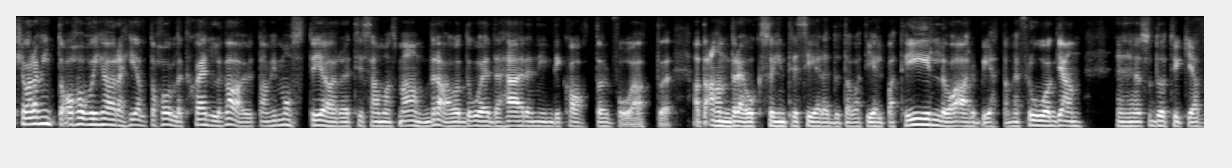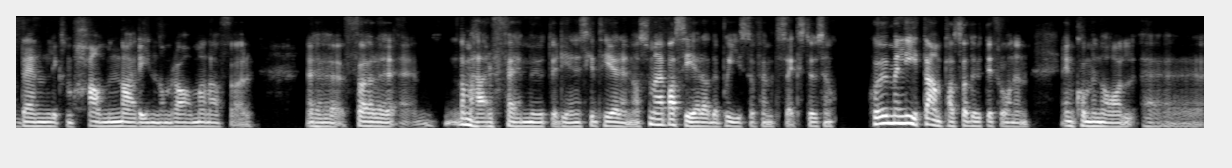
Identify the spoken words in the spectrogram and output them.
klarar vi inte av att göra helt och hållet själva, utan vi måste göra det tillsammans med andra och då är det här en indikator på att, att andra är också intresserade av att hjälpa till och arbeta med frågan. Eh, så då tycker jag att den liksom hamnar inom ramarna för, Eh, för eh, de här fem utvärderingskriterierna som är baserade på ISO 56007 men lite anpassade utifrån en, en kommunal eh,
